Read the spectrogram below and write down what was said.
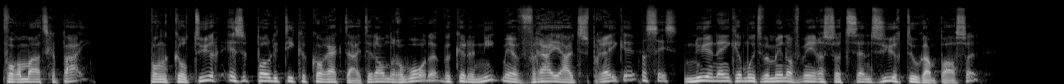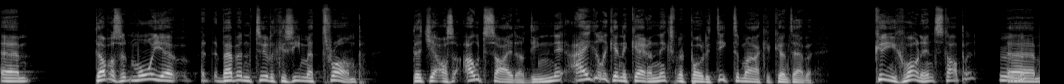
voor een maatschappij, voor een cultuur, is het politieke correctheid. In andere woorden, we kunnen niet meer vrijuit spreken. Precies. Nu in één keer moeten we min of meer een soort censuur toe gaan passen. Ehm, dat was het mooie. We hebben natuurlijk gezien met Trump dat je als outsider, die eigenlijk in de kern niks met politiek te maken kunt hebben, kun je gewoon instappen. Mhm. Ehm,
